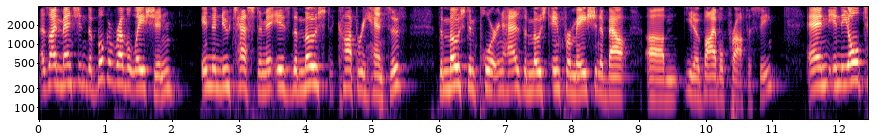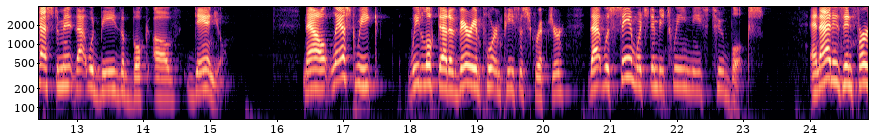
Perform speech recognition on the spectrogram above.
as I mentioned, the book of Revelation in the New Testament is the most comprehensive, the most important, has the most information about um, you know Bible prophecy. And in the Old Testament, that would be the book of Daniel. Now, last week, we looked at a very important piece of scripture that was sandwiched in between these two books. And that is in 1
